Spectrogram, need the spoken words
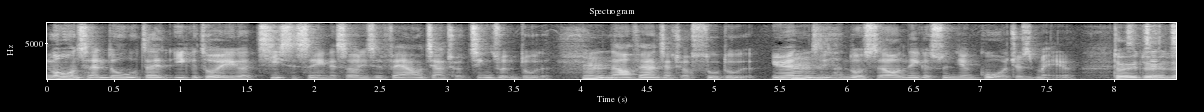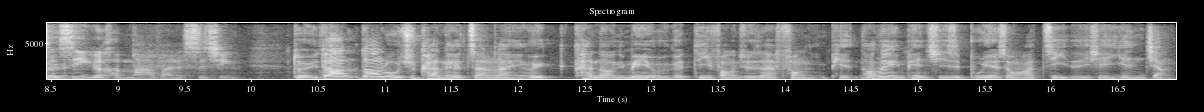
某种程度，在一个作为一个纪实摄影的时候，你是非常要讲求精准度的，嗯然后非常讲求速度的，因为很多时候那个瞬间过了就是没了。对对对这这，是一个很麻烦的事情。对，大家大家如果去看那个展览，也会看到里面有一个地方就是在放影片，然后那个影片其实是不列松他自己的一些演讲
